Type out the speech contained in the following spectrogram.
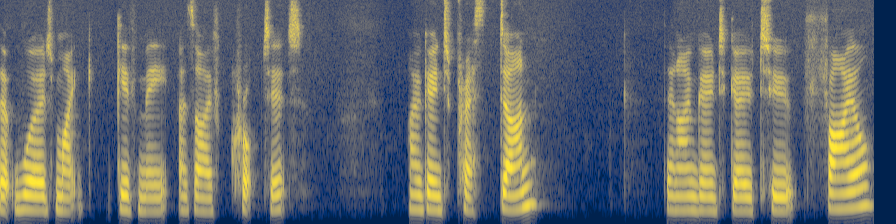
that Word might give me as I've cropped it. I'm going to press Done. Then I'm going to go to File,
